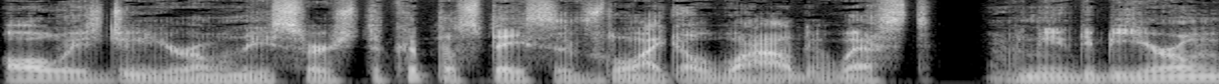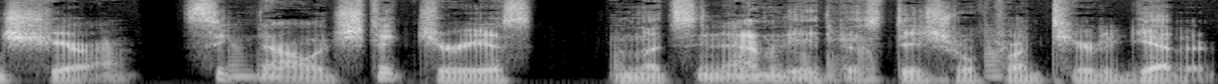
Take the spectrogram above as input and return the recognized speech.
always do your own research. The crypto space is like a wild west. You need to be your own sheriff. Seek mm-hmm. knowledge, stay curious, and let's navigate this digital mm-hmm. frontier together.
